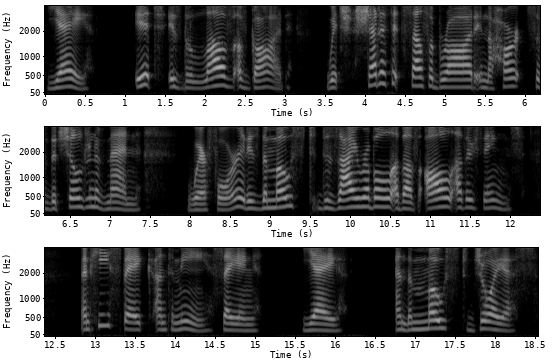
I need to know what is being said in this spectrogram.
Yea, it is the love of God, which sheddeth itself abroad in the hearts of the children of men, wherefore it is the most desirable above all other things. And he spake unto me, saying, Yea, and the most joyous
